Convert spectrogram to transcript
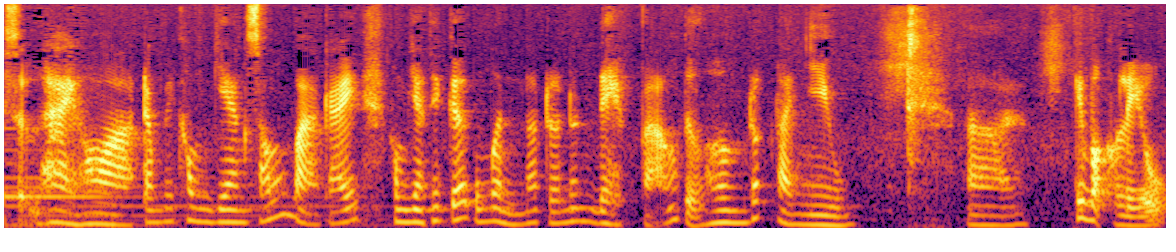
sự hài hòa trong cái không gian sống và cái không gian thiết kế của mình nó trở nên đẹp và ấn tượng hơn rất là nhiều. À, cái vật liệu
